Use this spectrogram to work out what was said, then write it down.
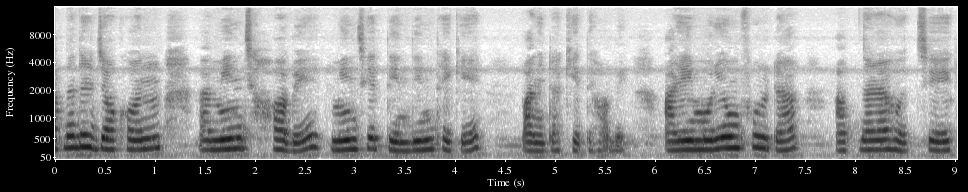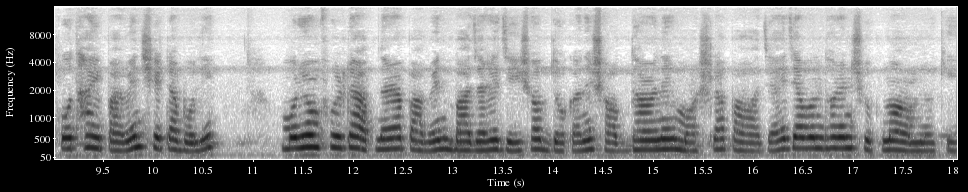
আপনাদের যখন মিন্স হবে মিন্সের তিন দিন থেকে পানিটা খেতে হবে। আর এই মরিয়ম ফুলটা আপনারা হচ্ছে কোথায় পাবেন সেটা বলি। মরিয়ম ফুলটা আপনারা পাবেন বাজারে যেই সব দোকানে সব ধরনের মশলা পাওয়া যায়। যেমন ধরেন শুকনো আমলকি,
